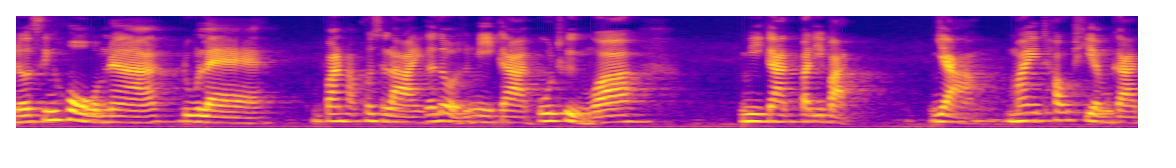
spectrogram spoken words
nursing home นะดูแลบ้านพักคนชราก็จะจะมีการพูดถึงว่ามีการปฏิบัติอย่างไม่เท่าเทียมกัน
